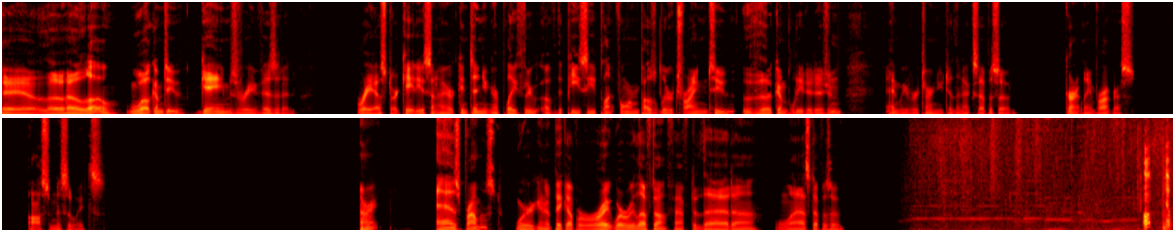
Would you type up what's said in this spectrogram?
Hello, hello. Welcome to Games Revisited. Rayeste, Arcaidius, and I are continuing our playthrough of the PC platform puzzler Trine 2, the complete edition, and we return you to the next episode. Currently in progress. Awesomeness awaits. Alright. As promised, we're going to pick up right where we left off after that uh, last episode. Oh, nope.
